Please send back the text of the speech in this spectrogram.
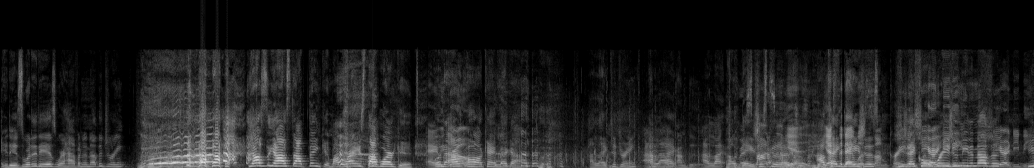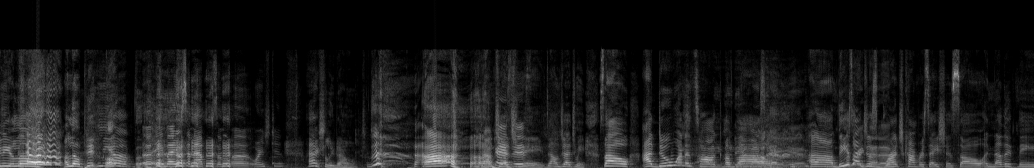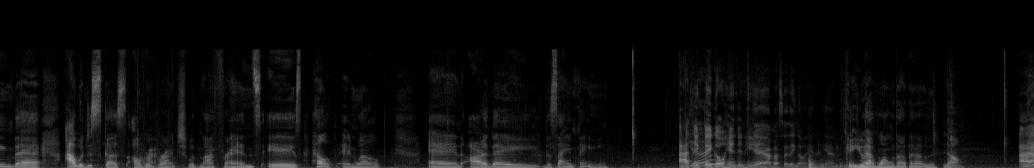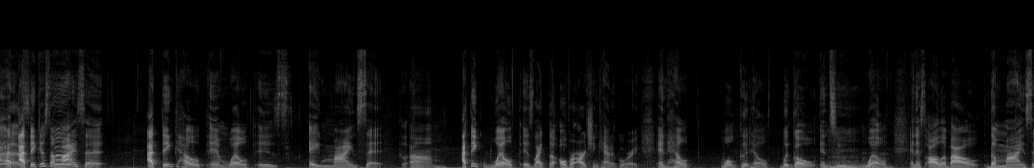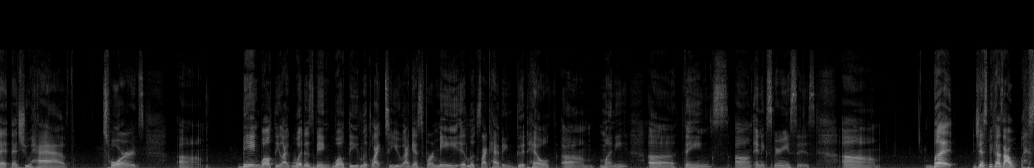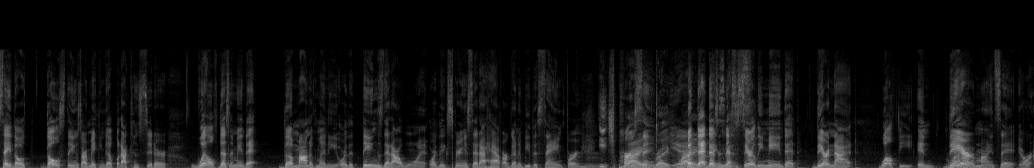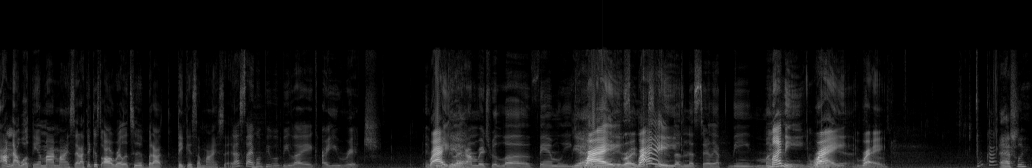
it is what it is. We're having another drink. Y'all see how I stopped thinking? My brain stopped working Hey, when the grown. alcohol came back out. I like to drink. I I'm- like. I'm good. I like. Oh, Responsible. Deja's good. Yeah, I'll take yesterday was Deja's. something crazy. DJ Cool She Breeze, you need another. She You need a little, a little pick me Oh. up. Uh, anybody some apple, some uh, orange juice? I actually don't. Ah. Don't Okay, judge sis. me. Don't judge me. So I do want to talk even know about. Um, these are just that up. brunch conversations. So another thing that I would discuss over brunch with my friends is health and wealth, and are they the same thing? I think they go hand in hand. Yeah, I'm about to say they go hand in hand. Can you have one without the other? No. I, I, I think it's a mindset. I think health and wealth is a mindset. Um, I think wealth is like the overarching category, and health, well, good health would go into wealth, and it's all about the mindset that you have towards um, being wealthy. Like, what does being wealthy look like to you? I guess for me, it looks like having good health, um, money, uh, things, um, and experiences. Um, but just because I say those those things are making up what I consider wealth doesn't mean that the amount of money or the things that I want or the experience that I have are going to be the same for each person. Right. Yeah. But Right. that That doesn't makes sense. necessarily mean that they're not wealthy in their Right. mindset or I'm not wealthy in my mindset. I think it's all relative, but I think it's a mindset. That's like when people be like, "Are you rich?" And Right. people be Like I'm rich with love, family. Yeah. kids, Right, right. this, this. right. Doesn't necessarily have to be money. money. Right. Yeah. Right. Okay. Ashley,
